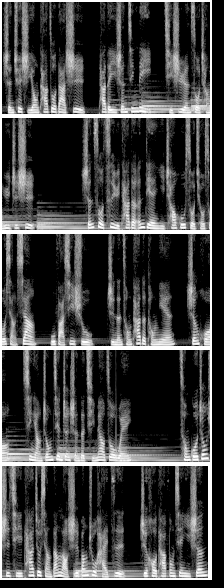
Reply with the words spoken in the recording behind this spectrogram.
神却使用他做大事。他的一生经历岂是人所常遇之事？神所赐予他的恩典已超乎所求所想象，无法细数，只能从他的童年、生活、信仰中见证神的奇妙作为。从国中时期，他就想当老师，帮助孩子。之后，他奉献一生。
